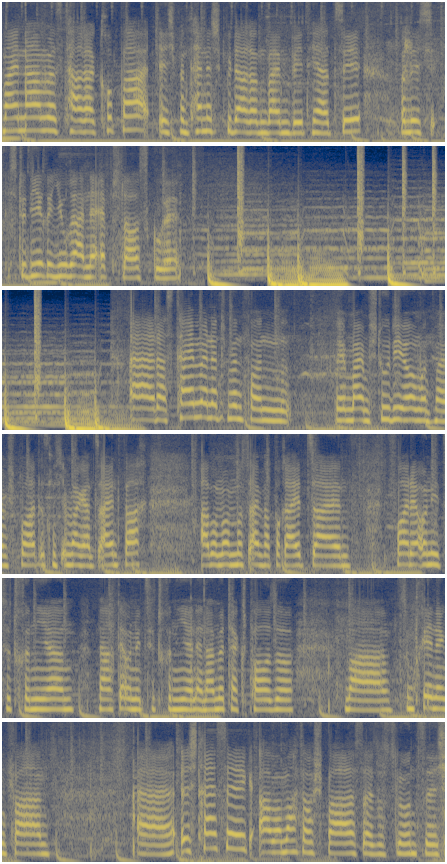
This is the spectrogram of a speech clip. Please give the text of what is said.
Mein Name ist Tara Krupper, ich bin Tennisspielerin beim WTHC und ich studiere Jura an der Epps School. Äh, das Time-Management von meinem Studium und meinem Sport ist nicht immer ganz einfach, aber man muss einfach bereit sein, vor der Uni zu trainieren, nach der Uni zu trainieren, in der Mittagspause mal zum Training fahren. Äh, ist stressig, aber macht auch Spaß, also es lohnt sich.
